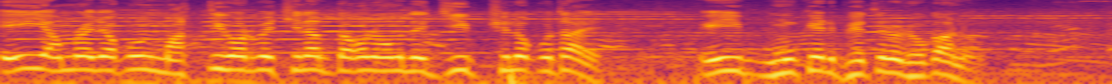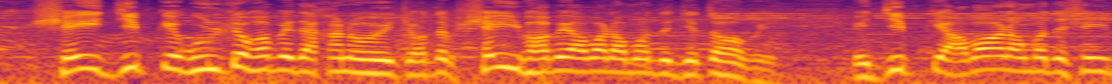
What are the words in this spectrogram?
এই আমরা যখন মাতৃগর্ভে ছিলাম, তখন আমাদের জীব ছিল কোথায়? এই মুখের ভেতরে ঢোকানো। সেই জীবকে উল্টোভাবে দেখানো হয়েছে অর্থাৎ সেইভাবে আবার আমাদের যেতে হবে। এই জীবকে আবার আমাদের সেই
